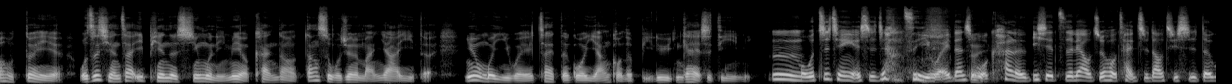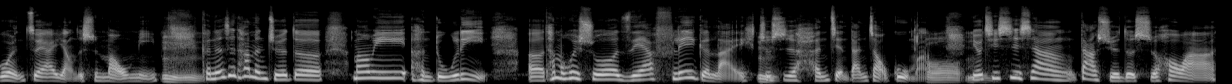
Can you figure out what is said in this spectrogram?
哦，对耶！我之前在一篇的新闻里面有看到，当时我觉得蛮讶异的，因为我以为在德国养狗的比率应该也是第一名。嗯，我之前也是这样子以为，但是我看了一些资料之后才知道，其实德国人最爱养的是猫咪。嗯，可能是他们觉得猫咪很独立，呃，他们会说 sehr pflegeleicht，就是很简单照顾嘛。哦，嗯、尤其是像大学的时候啊，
